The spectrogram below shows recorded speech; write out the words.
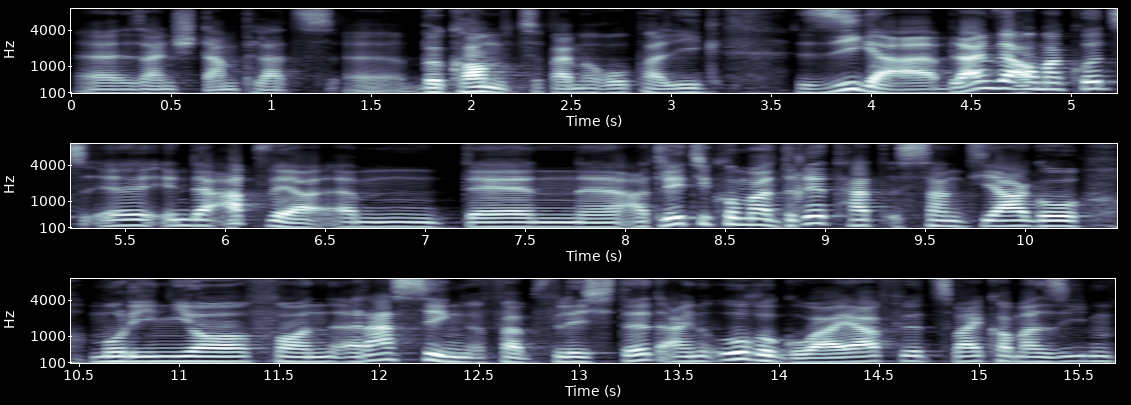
äh, seinen Stammplatz äh, bekommt beim Europa League Sieger. Bleiben wir auch mal kurz äh, in der Abwehr, ähm, denn äh, Atletico Madrid hat Santiago Mourinho von Racing verpflichtet, ein Uruguayer für 2,7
